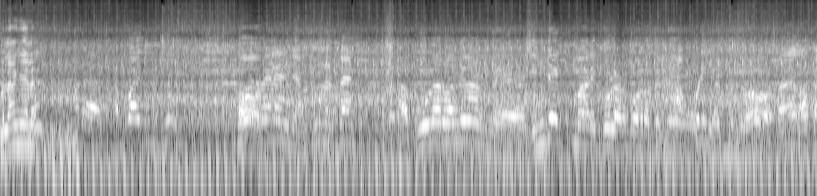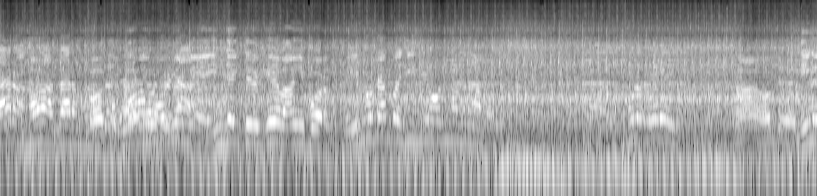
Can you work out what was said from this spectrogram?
விளாங்கல ஓ. கூலர் பேண்ட் கூலர் வந்து நான் இன்ஜெக்ட் மாதிரி கூலர் போடுறதுக்கு அப்படி. பேரம் அவ்வளோ பேரம் ஓகே இன்ஜெக்ட் இருக்கு வாங்கி போறேன் இருநூற்றம்பது சிசி ஓடி பண்ணுறாங்க கூலர் வேலை ஆ ஓகே நீங்க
